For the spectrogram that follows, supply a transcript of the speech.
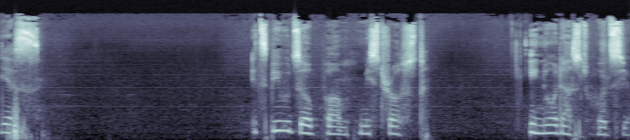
Yes. It builds up um, mistrust in others towards you.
